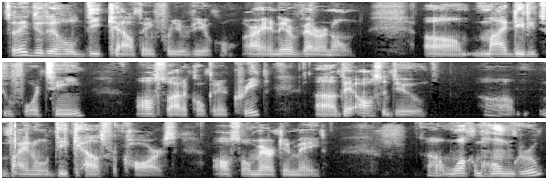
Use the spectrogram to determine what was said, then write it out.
So they do the whole decal thing for your vehicle. All right. And they're veteran owned. Um, my DD214, also out of Coconut Creek. Uh, they also do um, vinyl decals for cars, also American made uh, Welcome Home Group,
